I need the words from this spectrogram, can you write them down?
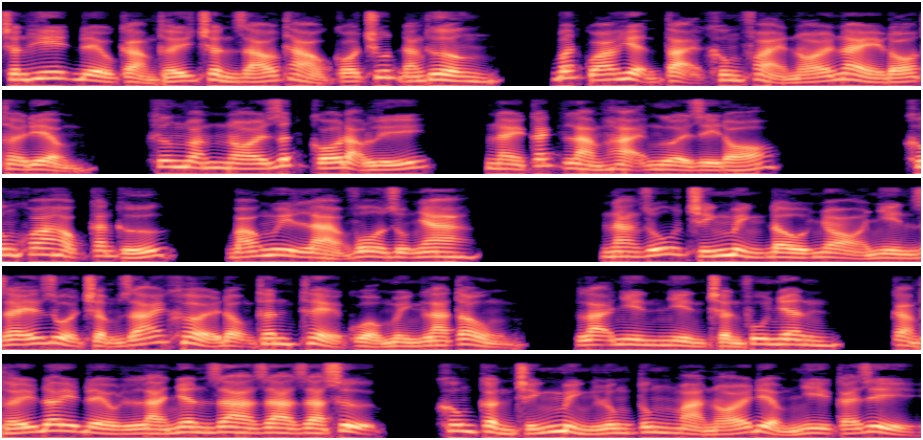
Trần Hy đều cảm thấy Trần Giáo Thảo có chút đáng thương, bất quá hiện tại không phải nói này đó thời điểm, Khương Ngoãn nói rất có đạo lý, này cách làm hại người gì đó. Không khoa học căn cứ, báo nguy là vô dụng nha. Nàng rũ chính mình đầu nhỏ nhìn dãy rùa chậm rãi khởi động thân thể của mình la tổng, lại nhìn nhìn Trần Phu Nhân, cảm thấy đây đều là nhân ra ra ra sự, không cần chính mình lung tung mà nói điểm nhi cái gì.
